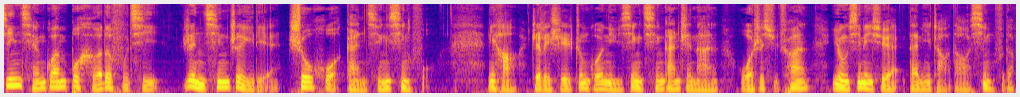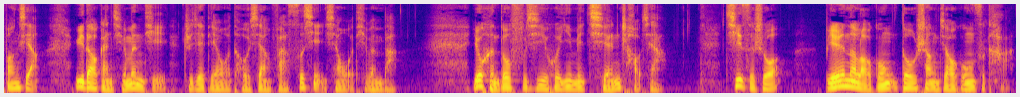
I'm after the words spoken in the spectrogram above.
金钱观不合的夫妻，认清这一点，收获感情幸福。你好，这里是中国女性情感指南，我是许川，用心理学带你找到幸福的方向。遇到感情问题，直接点我头像发私信向我提问吧。有很多夫妻会因为钱吵架，妻子说：“别人的老公都上交工资卡，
